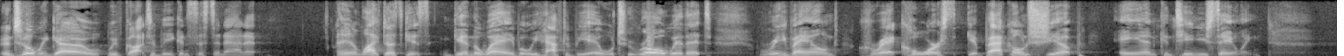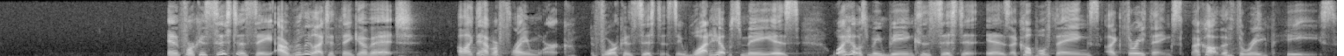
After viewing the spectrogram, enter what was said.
until we go. We've got to be consistent at it. And life does get get in the way, but we have to be able to roll with it, rebound, correct course, get back on ship, and continue sailing. And for consistency, I really like to think of it. I like to have a framework for consistency. What helps me is what helps me being consistent is a couple things, like three things. I call it the three P's.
